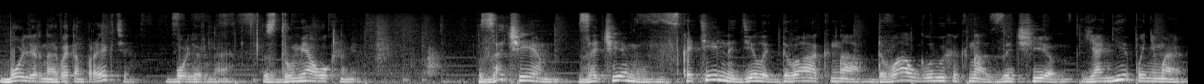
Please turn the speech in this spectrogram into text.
Бойлерная в этом проекте, бойлерная, с двумя окнами. Зачем? Зачем в котельной делать два окна, два угловых окна? Зачем? Я не понимаю.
